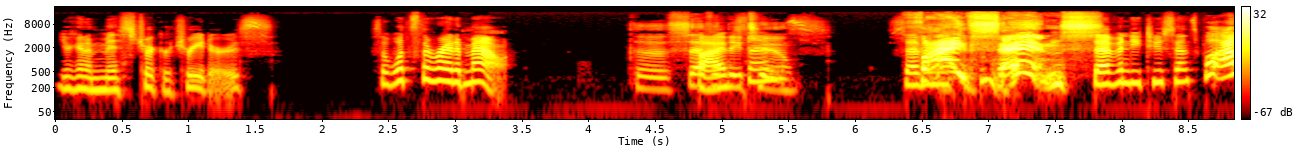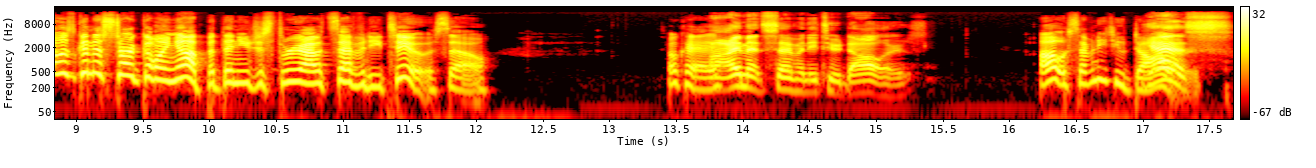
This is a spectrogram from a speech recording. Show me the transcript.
You're going to miss trick or treaters. So, what's the right amount? The Five 72. Five cents? 72 cents? Well, I was going to start going up, but then you just threw out 72. So, okay. I'm at $72. oh, $72. Yes,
